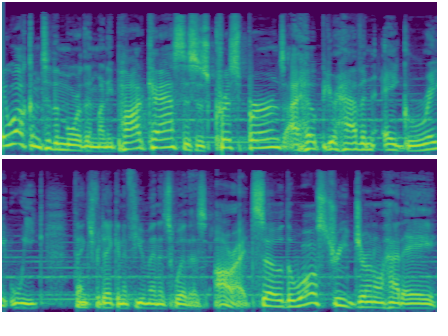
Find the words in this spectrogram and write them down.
Hey, welcome to the More Than Money podcast. This is Chris Burns. I hope you're having a great week. Thanks for taking a few minutes with us. All right, so the Wall Street Journal had a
